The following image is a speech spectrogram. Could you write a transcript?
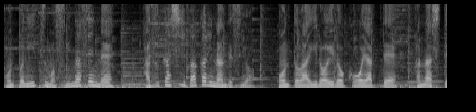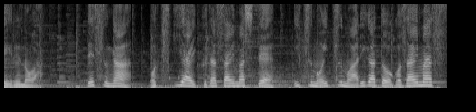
本当にいつもすみませんね。恥ずかしいばかりなんですよ。本当はいろいろこうやって話しているのは。ですがお付き合いくださいましていつもいつもありがとうございます。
